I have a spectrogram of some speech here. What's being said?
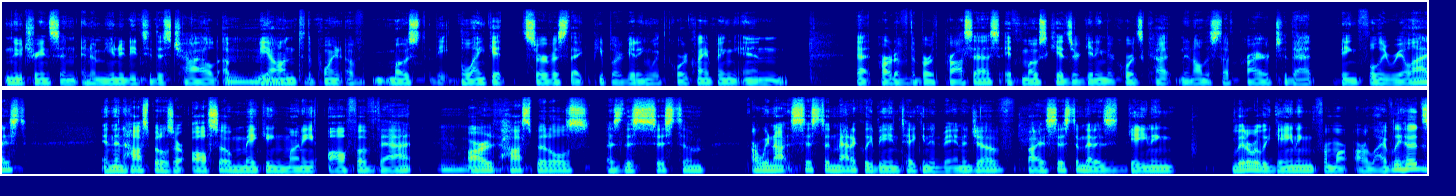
nutrients and, and immunity to this child up Mhm. beyond to the point of most the blanket service that people are getting with cord clamping and that part of the birth process if most kids are getting their cords cut and all this stuff prior to that being fully realized and then hospitals are also making money off of that Mhm. are hospitals as this system are we not systematically being taken advantage of by a system that is gaining literally gaining from our, our livelihoods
